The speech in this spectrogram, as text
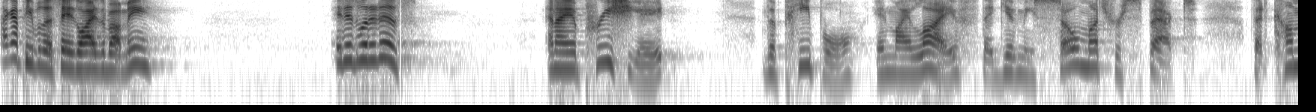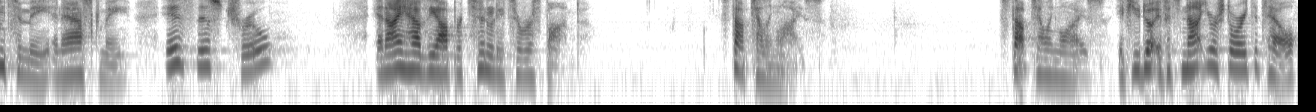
I got people that say lies about me. It is what it is. And I appreciate the people in my life that give me so much respect that come to me and ask me, Is this true? And I have the opportunity to respond. Stop telling lies. Stop telling lies. If, you don't, if it's not your story to tell,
